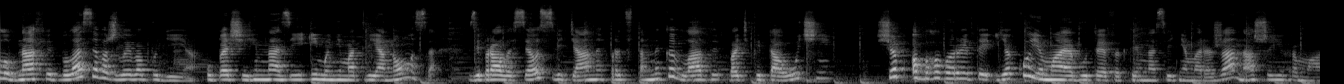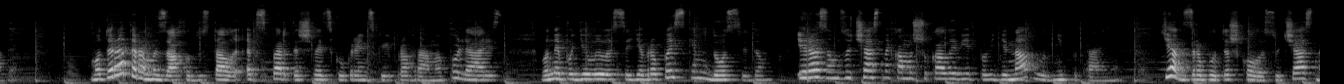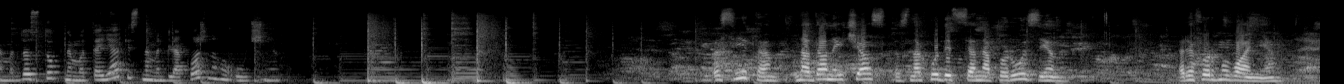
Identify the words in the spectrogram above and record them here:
Лубнах відбулася важлива подія. У першій гімназії імені Матвія Номуса зібралися освітяни, представники влади, батьки та учні, щоб обговорити, якою має бути ефективна освітня мережа нашої громади. Модераторами заходу стали експерти шведсько-української програми Поляріс. Вони поділилися європейським досвідом і разом з учасниками шукали відповіді на головні питання: як зробити школи сучасними, доступними та якісними для кожного учня. Освіта на даний час знаходиться на порозі реформування.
